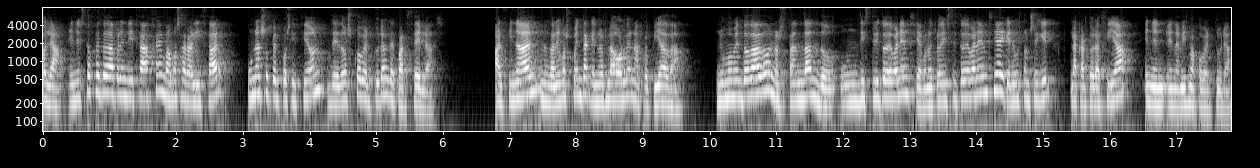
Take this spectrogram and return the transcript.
Hola, en este objeto de aprendizaje vamos a realizar una superposición de dos coberturas de parcelas. Al final nos daremos cuenta que no es la orden apropiada. En un momento dado nos están dando un distrito de Valencia con otro distrito de Valencia y queremos conseguir la cartografía en, la misma cobertura.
